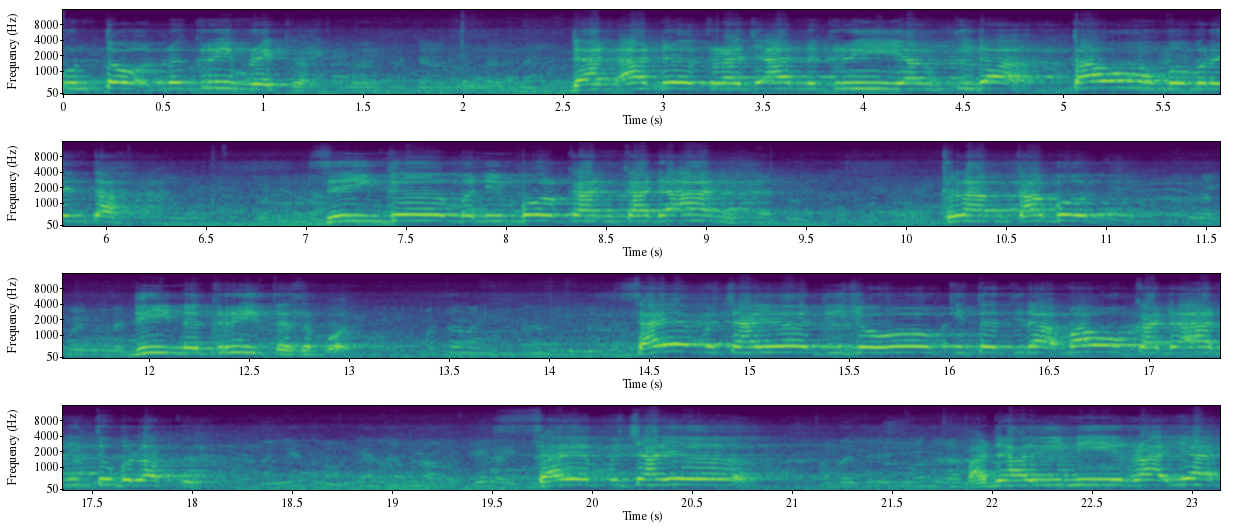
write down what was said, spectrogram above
untuk negeri mereka. Dan ada kerajaan negeri yang tidak tahu memerintah sehingga menimbulkan keadaan kelam kabut di negeri tersebut. Saya percaya di Johor kita tidak mahu keadaan itu berlaku. Saya percaya pada hari ini rakyat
